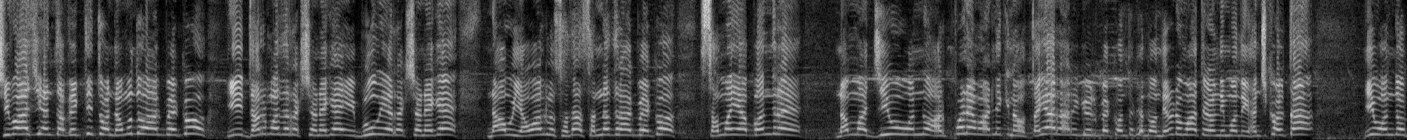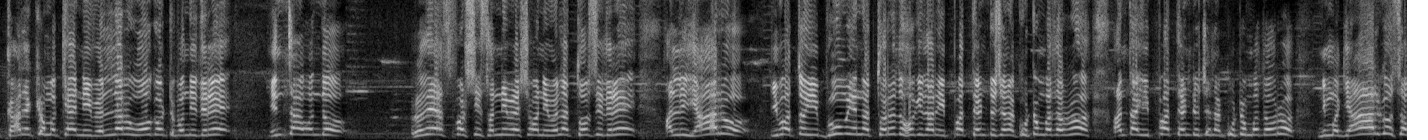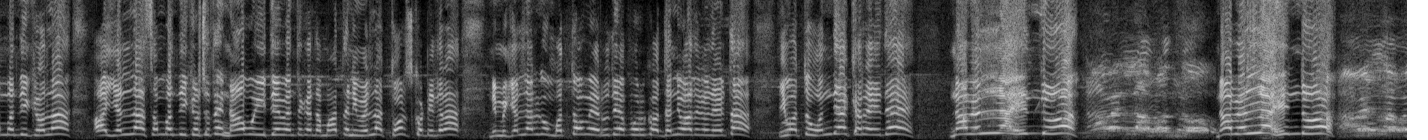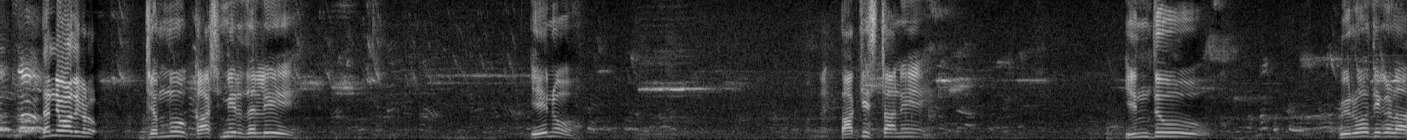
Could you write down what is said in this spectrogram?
ಶಿವಾಜಿ ಅಂತ ವ್ಯಕ್ತಿತ್ವ ನಮ್ಮದು ಆಗಬೇಕು. ಈ ಧರ್ಮದ ರಕ್ಷಣೆಗೆ, ಈ ಭೂಮಿಯ ರಕ್ಷಣೆಗೆ ನಾವು ಯಾವಾಗಲೂ ಸದಾ ಸನ್ನದ್ಧರಾಗಬೇಕು ಸಮಯ ಬಂದರೆ ನಮ್ಮ ಜೀವವನ್ನು ಅರ್ಪಣೆ ಮಾಡಲಿಕ್ಕೆ ನಾವು ತಯಾರಾಗಿರಬೇಕು ಅಂತಕ್ಕಂಥ ಒಂದೆರಡು ಮಾತುಗಳು ನಿಮ್ಮೊಂದಿಗೆ ಹಂಚ್ಕೊಳ್ತಾ ಈ ಒಂದು ಕಾರ್ಯಕ್ರಮಕ್ಕೆ ನೀವೆಲ್ಲರೂ ಹೋಗೊಟ್ಟು ಬಂದಿದ್ದೀರಿ. ಇಂಥ ಒಂದು ಹೃದಯ ಸ್ಪರ್ಶಿ ಸನ್ನಿವೇಶವನ್ನು ನೀವೆಲ್ಲ ತೋರಿಸಿದಿರಿ ಅಲ್ಲಿ ಯಾರು ಇವತ್ತು ಈ ಭೂಮಿಯನ್ನು ತೊರೆದು ಹೋಗಿದ್ದಾರೆ ಇಪ್ಪತ್ತೆಂಟು ಜನ ಕುಟುಂಬದವರು. ಅಂತ ಇಪ್ಪತ್ತೆಂಟು ಜನ ಕುಟುಂಬದವರು ನಿಮಗೆ ಯಾರಿಗೂ ಸಂಬಂಧಿಕರಲ್ಲ. ಆ ಎಲ್ಲ ಸಂಬಂಧಿಕರ ಜೊತೆ ನಾವು ಇದ್ದೇವೆ ಅಂತಕ್ಕಂಥ ಮಾತು ನೀವೆಲ್ಲ ತೋರಿಸ್ಕೊಟ್ಟಿದ್ದೀರ. ನಿಮಗೆಲ್ಲರಿಗೂ ಮತ್ತೊಮ್ಮೆ ಹೃದಯಪೂರ್ವಕ ಧನ್ಯವಾದಗಳನ್ನು ಹೇಳ್ತಾ, ಇವತ್ತು ಒಂದೇ ಕರೆ ಇದೆ. ನಾವೆಲ್ಲ ಹಿಂದೂ. ನಾವೆಲ್ಲ ಹಿಂದೂ. ಧನ್ಯವಾದಗಳು. ಜಮ್ಮು ಕಾಶ್ಮೀರದಲ್ಲಿ ಏನು ಪಾಕಿಸ್ತಾನಿ ಹಿಂದೂ ವಿರೋಧಿಗಳ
